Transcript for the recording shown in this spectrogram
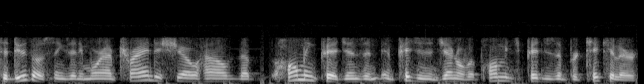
to do those things anymore. I'm trying to show how the homing pigeons and, and pigeons in general, but homing pigeons in particular.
